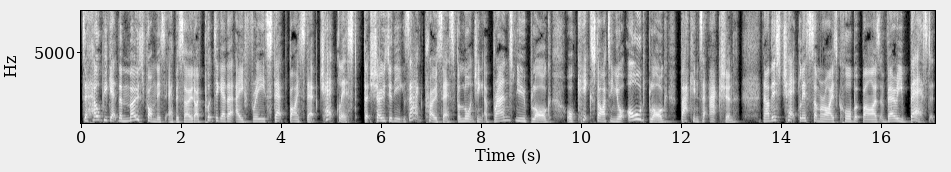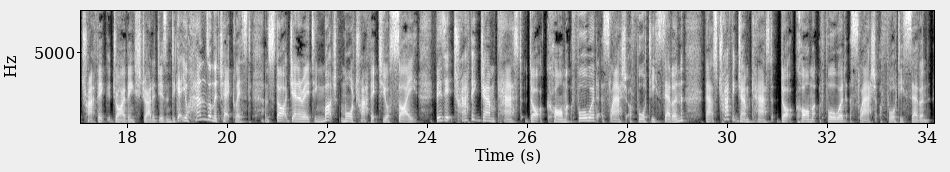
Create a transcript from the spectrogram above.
To help you get the most from this episode, I've put together a free step by step checklist that shows you the exact process for launching a brand new blog or kickstarting your old blog back into action. Now, this checklist summarized Corbett Barr's very best traffic driving strategies. And to get your hands on the checklist and start generating much more traffic to your site, visit trafficjamcast.com forward slash 47. That's trafficjamcast.com forward slash 47.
